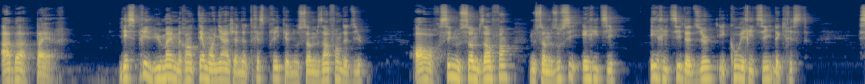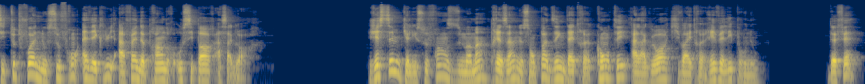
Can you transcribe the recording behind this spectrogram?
Abba, Père. L'Esprit lui-même rend témoignage à notre esprit que nous sommes enfants de Dieu. Or, si nous sommes enfants, nous sommes aussi héritiers, héritiers de Dieu et cohéritiers de Christ si toutefois nous souffrons avec lui afin de prendre aussi part à sa gloire. J'estime que les souffrances du moment présent ne sont pas dignes d'être comptées à la gloire qui va être révélée pour nous. De fait,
